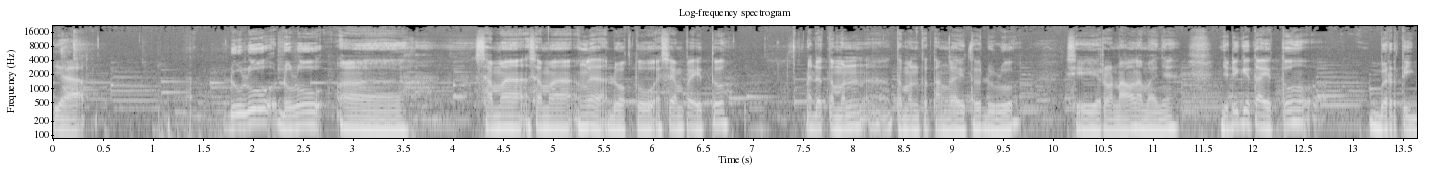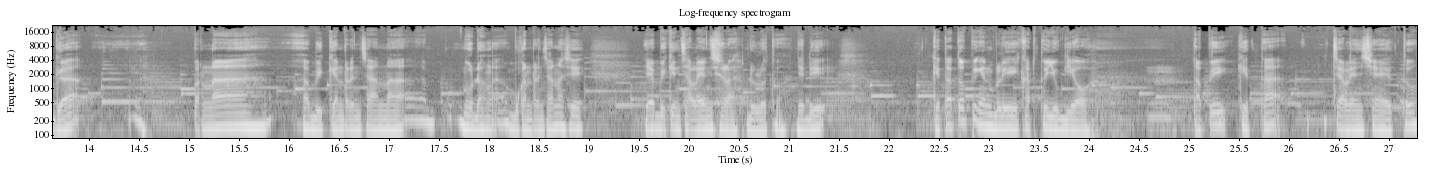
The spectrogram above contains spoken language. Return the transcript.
Ya, dulu dulu eh, sama sama enggak di waktu SMP itu ada temen teman tetangga itu dulu si Ronald namanya jadi kita itu bertiga pernah bikin rencana udah nggak bukan rencana sih ya bikin challenge lah dulu tuh. Jadi kita tuh pengen beli kartu Yu-Gi-Oh. Tapi kita challenge-nya itu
